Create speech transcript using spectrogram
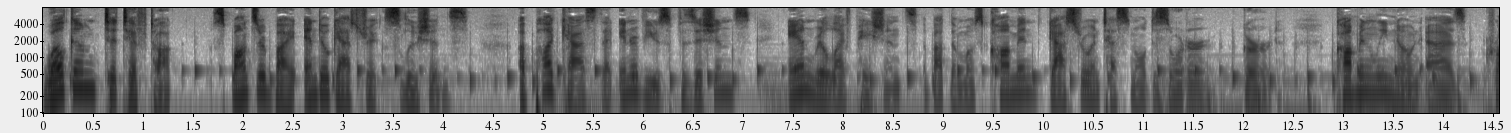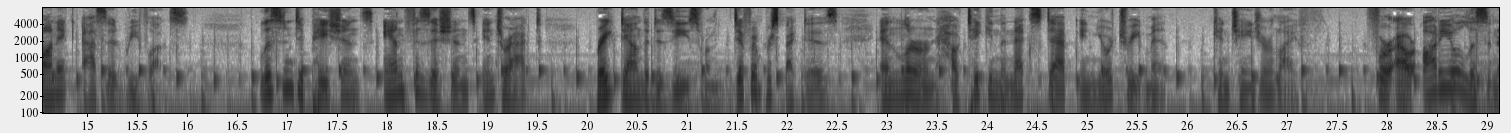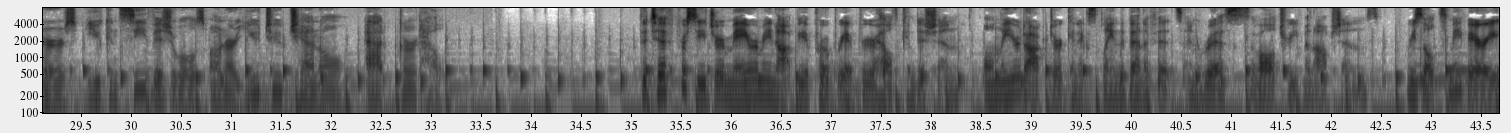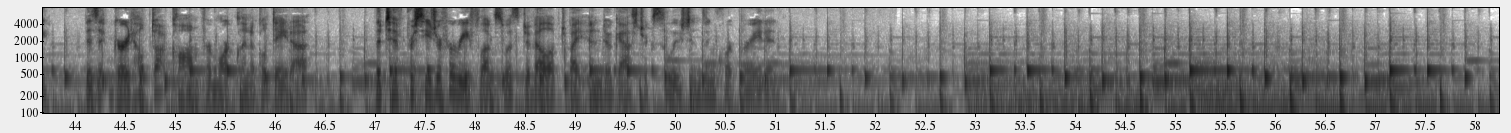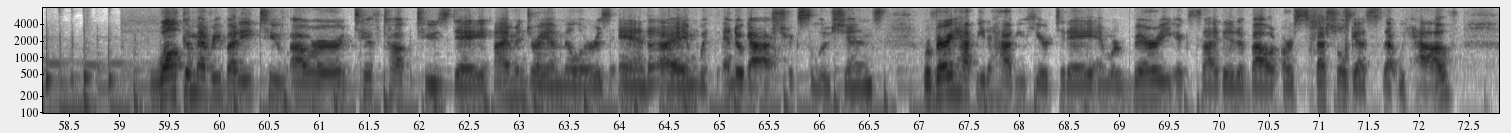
Welcome to TIF Talk, sponsored by Endogastric Solutions, a podcast that interviews physicians and real life patients about the most common gastrointestinal disorder, GERD, commonly known as chronic acid reflux. Listen to patients and physicians interact, break down the disease from different perspectives, and learn how taking the next step in your treatment can change your life. For our audio listeners, you can see visuals on our YouTube channel at GERD Help. The TIF procedure may or may not be appropriate for your health condition. Only your doctor can explain the benefits and risks of all treatment options. Results may vary. Visit GERDhelp.com for more clinical data. The TIF procedure for reflux was developed by Endogastric Solutions Incorporated. Welcome, everybody, to our TIF Talk Tuesday. I'm Andrea Millers, and I'm with Endogastric Solutions. We're very happy to have you here today, and we're very excited about our special guests that we have.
